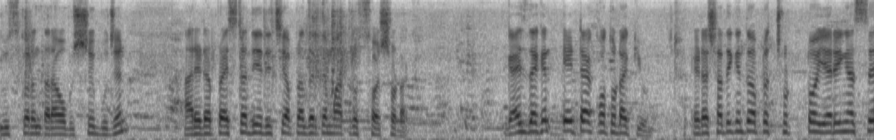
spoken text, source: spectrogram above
ইউজ করেন, তারা অবশ্যই বুঝেন। আর এটার প্রাইসটা দিয়ে দিচ্ছি আপনাদেরকে মাত্র ছয়শো টাকা। গাইজ দেখেন, এটা কতটা কিউট এটার সাথে কিন্তু আপনার ছোট্ট ইয়ারিং আছে।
